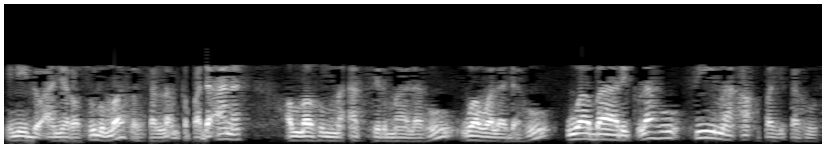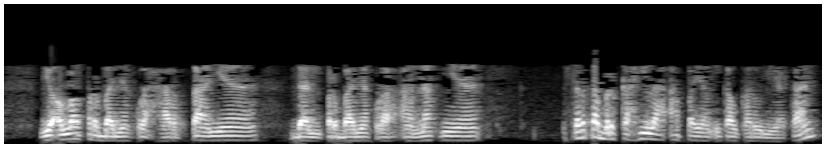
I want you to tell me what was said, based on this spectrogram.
Ini doanya Rasulullah SAW kepada Anas. Allahumma aksir malahu wa waladahu wa barik lahu fima. Ya Allah perbanyaklah hartanya dan perbanyaklah anaknya serta berkahilah apa yang engkau karuniakan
